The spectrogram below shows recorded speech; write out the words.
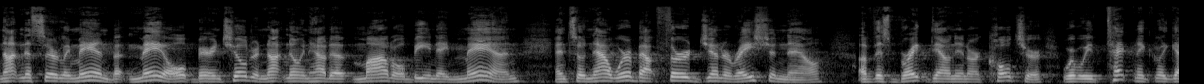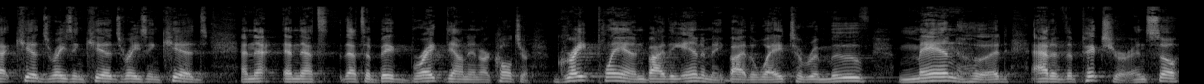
not necessarily man, but male, bearing children, not knowing how to model being a man. And so now we're about third generation now of this breakdown in our culture where we've technically got kids raising kids raising kids and that and that's that's a big breakdown in our culture. Great plan by the enemy by the way to remove manhood out of the picture. And so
